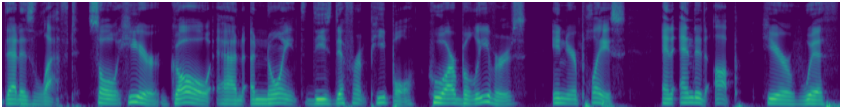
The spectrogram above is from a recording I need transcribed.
that is left. So here, go and anoint these different people who are believers in your place and ended up here with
